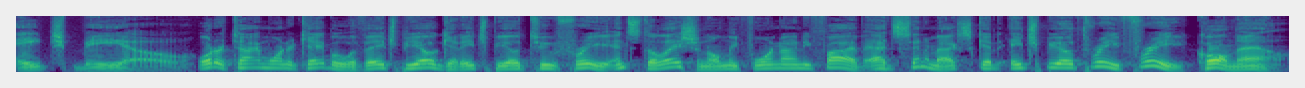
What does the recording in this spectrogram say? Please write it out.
HBO. Order Time Warner Cable with HBO, get HBO 2 free. Installation only $4.95. Add Cinemax, get HBO 3 free. Call now.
